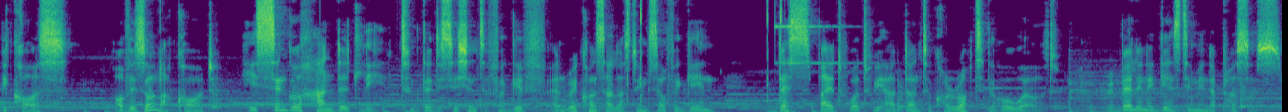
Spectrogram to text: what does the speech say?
Because, of his own accord, he single-handedly took the decision to forgive and reconcile us to himself again despite what we had done to corrupt the whole world, rebelling against him in the process,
